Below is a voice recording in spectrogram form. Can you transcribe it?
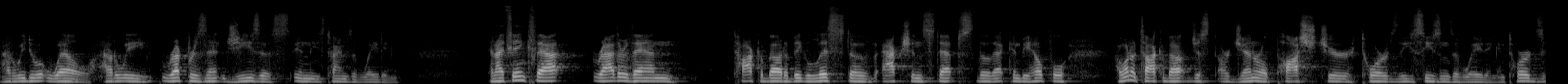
How do we do it well? How do we represent Jesus in these times of waiting? And I think that rather than talk about a big list of action steps, though that can be helpful, I want to talk about just our general posture towards these seasons of waiting and towards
